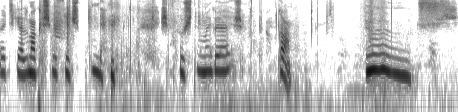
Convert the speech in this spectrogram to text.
Evet geldim arkadaşlar su içtim de. Şimdi su şimdi takalım. Tamam. Üç,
